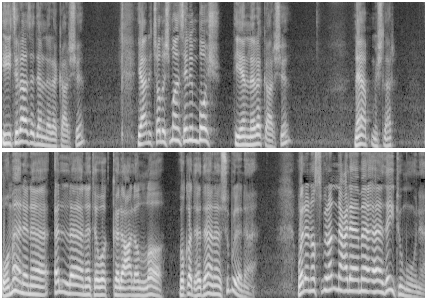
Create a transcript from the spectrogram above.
itiraz edenlere karşı yani çalışman senin boş diyenlere karşı ne yapmışlar? وَمَا لَنَا أَلَّا نَتَوَكَّلَ عَلَى اللّٰهِ وَقَدْ هَدَانَا سُبُلَنَا وَلَنَصْبِرَنَّ عَلَى مَا آذَيْتُمُونَا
